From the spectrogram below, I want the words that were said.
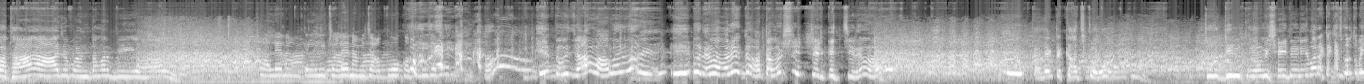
কথা আজ পর্যন্ত আমার বিয়ে হয়। চলেন আমাকে নিয়ে চলেন আমি যাব কবে নিয়ে যাবেন? তুমি যাও আমার বাড়ি। ওরে বাবারে গাটা আমার শিরশির করছি রে বাবা। তাহলে একটা কাজ করো। চলো, দিন করো আমি সেই দিন এবার একটা কাজ করো। তুমি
